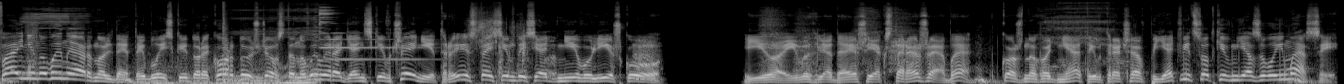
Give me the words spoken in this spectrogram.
Файні новини, Арнольде. Ти близький до рекорду, що встановили радянські вчені 370 днів у ліжку. Йой, виглядаєш як стара жаба. Кожного дня ти втрачав 5% м'язової маси.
